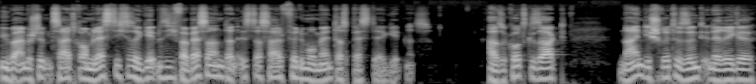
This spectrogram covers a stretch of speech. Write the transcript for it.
über einen bestimmten Zeitraum lässt sich das Ergebnis nicht verbessern, dann ist das halt für den Moment das beste Ergebnis. Also kurz gesagt, nein, die Schritte sind in der Regel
